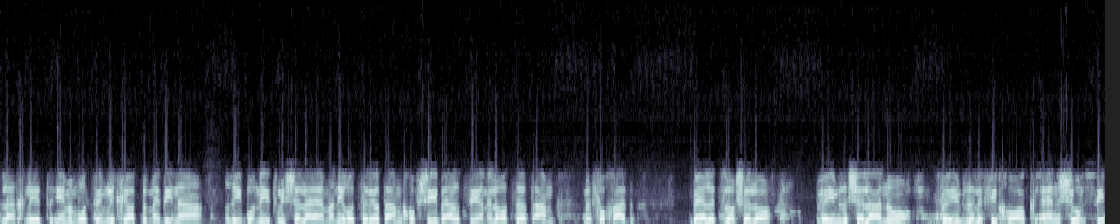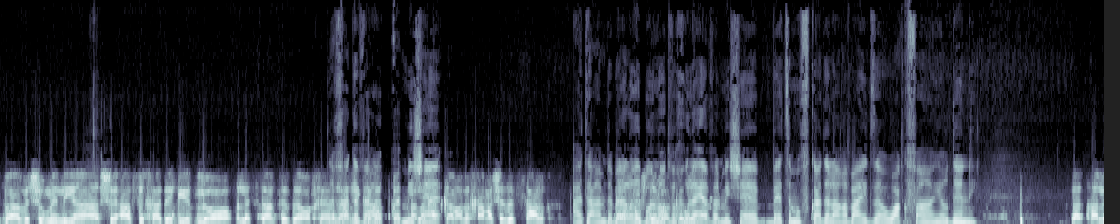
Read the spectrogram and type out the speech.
להחליט אם הם רוצים לחיות במדינה ריבונית משלהם. אני רוצה להיות עם חופשי בארצי, אני לא רוצה להיות עם מפוחד בארץ לא שלו. ואם זה שלנו, ואם זה לפי חוק, אין שום סיבה ושום מניעה שאף אחד יגיד לא לשר כזה או אחר. דרך אגב, מי על ש- אחת כמה וכמה שזה שר. אתה מדבר על ריבונות וכולי? אבל מי שבעצם מופקד על הר הבית זה הוואקף הירדני. א',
